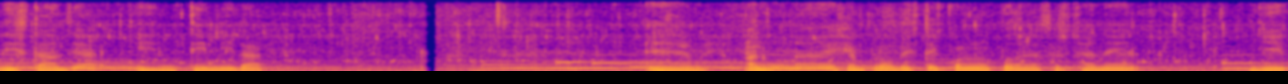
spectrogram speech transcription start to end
distancia, intimidad. Eh, algún ejemplo de este color podría ser Chanel, Jeep,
